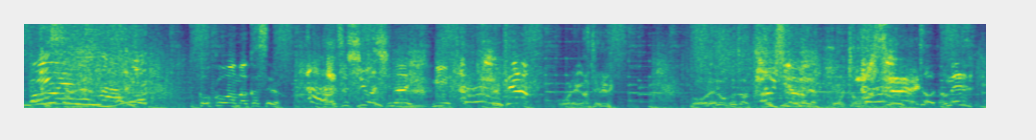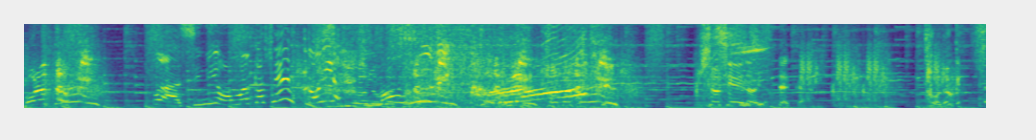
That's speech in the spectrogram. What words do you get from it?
姉さんはここは任せろ外しはしない見え撃てろ俺が出る俺のことは気にす。るなおとましとどめるもらったわしにお任せ次は逃さないとどめる叩きつける射程内だか届けそ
